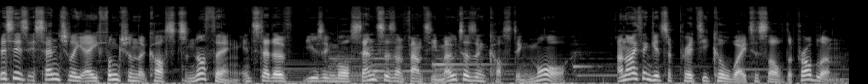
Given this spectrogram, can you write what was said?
This is essentially a function that costs nothing, instead of using more sensors and fancy motors and costing more. And I think it's a pretty cool way to solve the problem.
